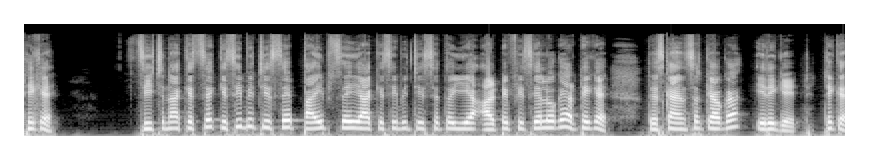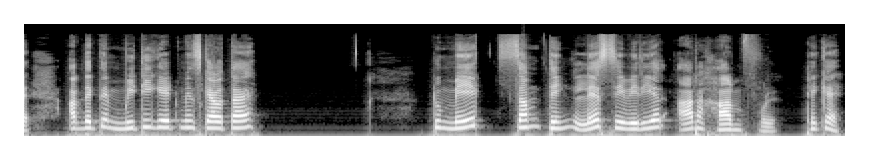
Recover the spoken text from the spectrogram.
ठीक है? सींचना किससे? किसी भी चीज़ से पाइप से या किसी भी चीज़ से तो ये आर्टिफिशियल हो गया, ठीक है? तो इसका आंसर क्या होगा? इरिगेट ठीक है? अब देखते हैं मिटिगेट मीन्स क्या होता है? To make something less severe or harmful ठीक है?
